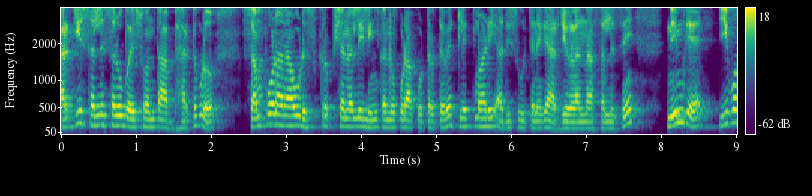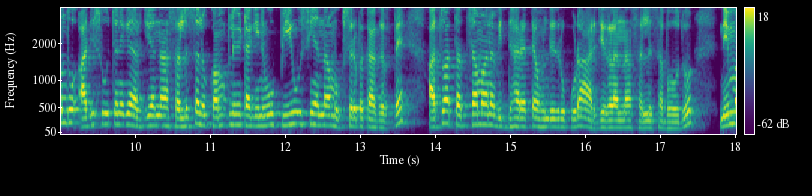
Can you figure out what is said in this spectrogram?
ಅರ್ಜಿ ಸಲ್ಲಿಸಲು ಬಯಸುವಂಥ ಅಭ್ಯರ್ಥಿಗಳು ಸಂಪೂರ್ಣ ನಾವು ಡಿಸ್ಕ್ರಿಪ್ಷನಲ್ಲಿ ಲಿಂಕನ್ನು ಕೂಡ ಕೊಟ್ಟಿರ್ತೇವೆ. ಕ್ಲಿಕ್ ಮಾಡಿ ಅಧಿಸೂಚನೆಗೆ ಅರ್ಜಿಗಳನ್ನು ಸಲ್ಲಿಸಿ. ನಿಮಗೆ ಈ ಒಂದು ಅಧಿಸೂಚನೆಗೆ ಅರ್ಜಿಯನ್ನು ಸಲ್ಲಿಸಲು ಕಂಪ್ಲೀಟಾಗಿ ನೀವು ಪಿ ಯು ಸಿಯನ್ನು ಮುಗಿಸಿರಬೇಕಾಗಿರುತ್ತೆ ಅಥವಾ ತತ್ಸಮಾನ ವಿದ್ಯಾರ್ಹತೆ ಹೊಂದಿದರೂ ಕೂಡ ಅರ್ಜಿಗಳನ್ನು ಸಲ್ಲಿಸಬಹುದು. ನಿಮ್ಮ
